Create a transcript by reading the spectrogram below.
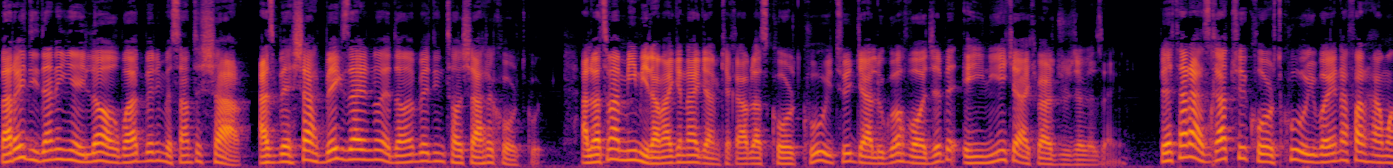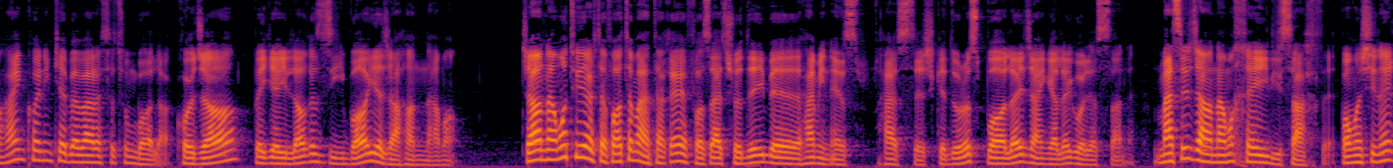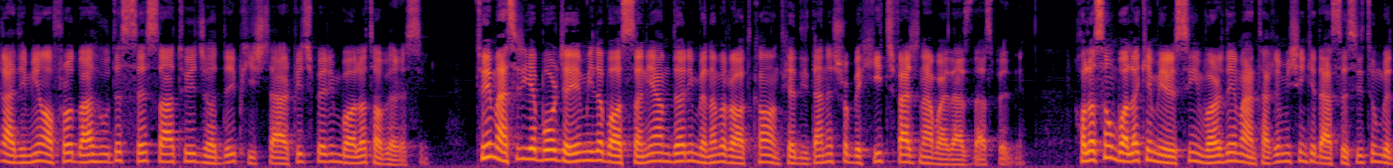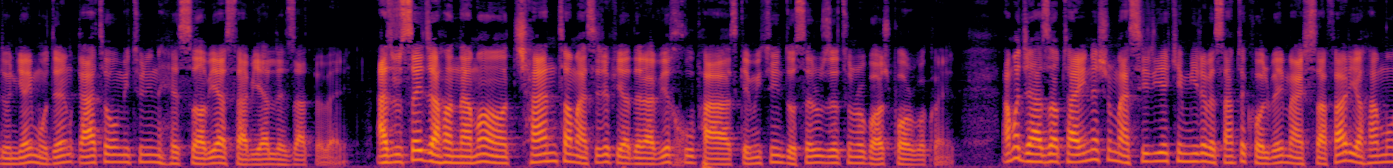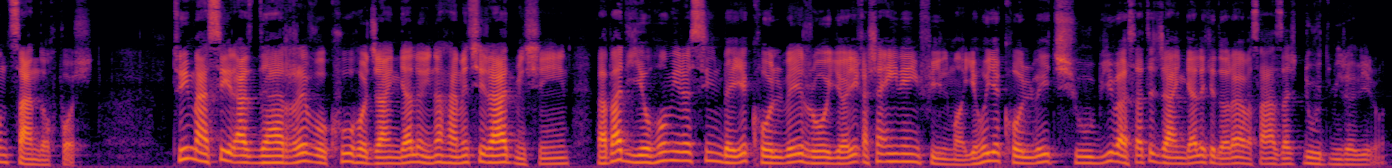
برای دیدن این ییلاق باید بریم به سمت شرق از بهشهر بگذرین و ادامه بدین تا شهر کردکوی. البته من میمیرم. اگه نگم که قبل از کردکوی توی گلوگاه واجب عینیه که اکبر جوجه بزنیم. بهتر از قبل توی کردکوی با یه نفر هماهنگ کنین که ببرستون بالا. کجا؟ به ییلاق زیبای جهان نما جهانما توی ارتفاعات منطقه حفاظت شده ای به همین اسم هستش که درست بالای جنگل گلستانه. مسیر جهانما خیلی سخته. با ماشینای قدیمی آفرود بعد حدود سه ساعت توی جاده پیش در پیچ بریم بالا تا برسیم. توی مسیر یه برج یه میل باستانی هم داریم به نام رادکانت که دیدنش رو به هیچ وجه نباید از دست بدین. خلاصه اون بالا که می‌رسیم وارد منطقه میشین که دسترسیتون به دنیای مدرن قطع و می‌تونین حسابی از طبیعت لذت ببرین. از روستای جهان نما چند تا مسیر پیاده روی خوب هست که می‌تونید دو سه روزتون رو باهاش پر بکنید. اما جذاب ترینشون مسیریه که میره به سمت کلبه مش سفر یا همون صندوق پشت. توی مسیر از دره و کوه و جنگل و اینا همه چی رد میشین و بعد یهو می‌رسین به یه کلبه رویایی قشنگ عین این فیلم ها یهو یه کلبه چوبی وسط جنگله که داره مثلا ازش دود میره بیرون.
